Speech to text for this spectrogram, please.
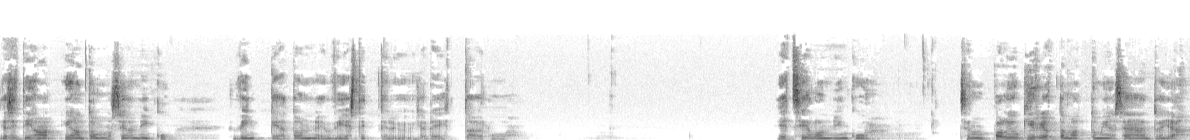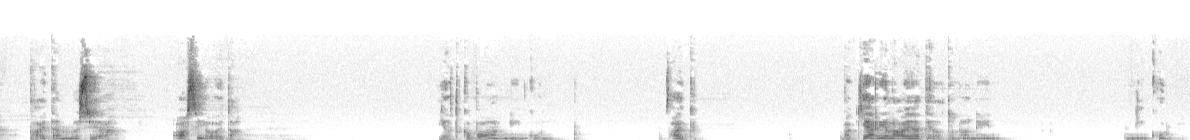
ja sitten ihan, ihan tuommoisia niin vinkkejä tonne viestittelyyn ja deittailuun. Et siellä on, niin kuin, siellä on paljon kirjoittamattomia sääntöjä tai tämmöisiä asioita, jotka vaan niin kuin, vaikka, vaikka järjellä ajateltuna, niin, niin kuin,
